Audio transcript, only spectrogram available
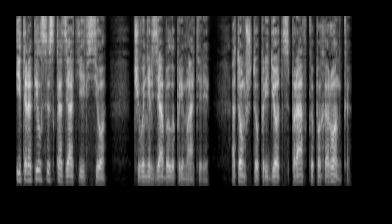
И торопился сказать ей все, чего нельзя было при матери, о том, что придет справка-похоронка,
